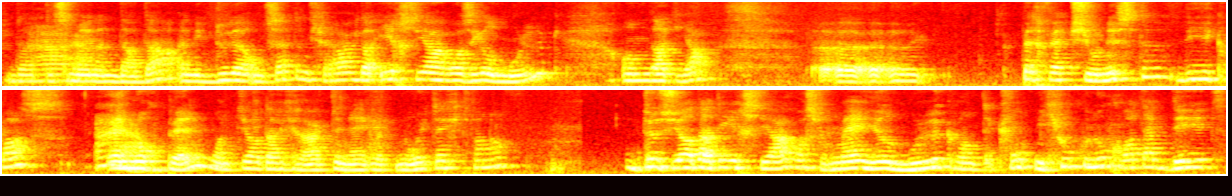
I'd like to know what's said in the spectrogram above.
Dat Ah, is mijn dada en ik doe dat ontzettend graag. Dat eerste jaar was heel moeilijk, omdat ja, eh, perfectioniste die ik was ah, en ja. nog ben, want ja, daar raakte eigenlijk nooit echt vanaf. Dus ja, dat eerste jaar was voor mij heel moeilijk, want ik vond niet goed genoeg wat ik deed.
